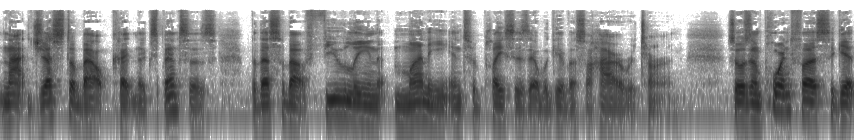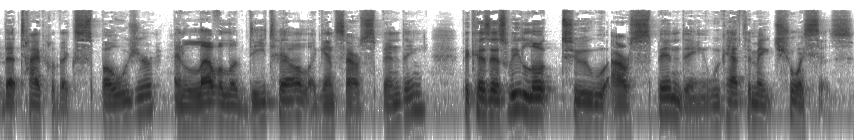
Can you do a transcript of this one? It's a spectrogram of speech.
not just about cutting expenses, but that's about fueling money into places that will give us a higher return. So it's important for us to get that type of exposure and level of detail against our spending because as we look to our spending, we have to make choices.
